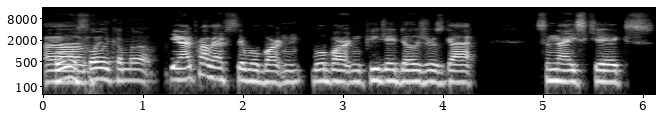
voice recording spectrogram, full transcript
Puma's Um, slowly coming up. Yeah, I'd probably have to say Will Barton. Will Barton. PJ Dozier's got some nice kicks.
